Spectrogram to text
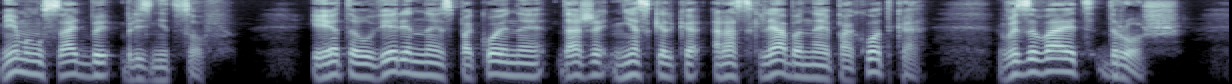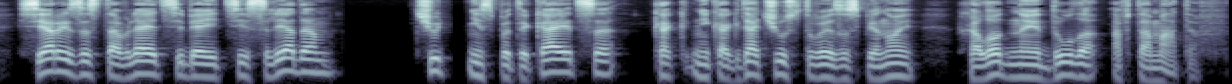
мимо усадьбы близнецов. И эта уверенная, спокойная, даже несколько расхлябанная походка вызывает дрожь. Серый заставляет себя идти следом, чуть не спотыкается, как никогда чувствуя за спиной холодное дуло автоматов.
